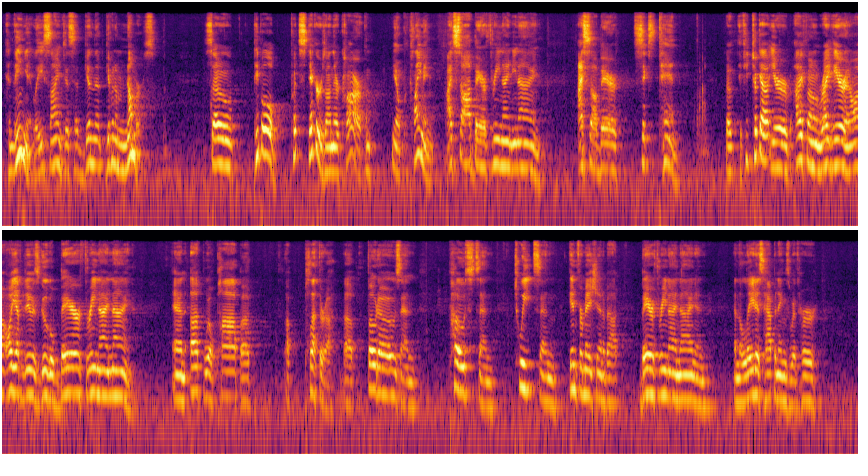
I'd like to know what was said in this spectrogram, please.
Conveniently, scientists have given them, given them numbers. So people put stickers on their car, you know, proclaiming, "I saw bear 399. I saw bear 610." So if you took out your iPhone right here and all, all you have to do is Google bear 399, and up will pop a, a plethora of photos and posts and tweets and information about Bear 399 and, and the latest happenings with her,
